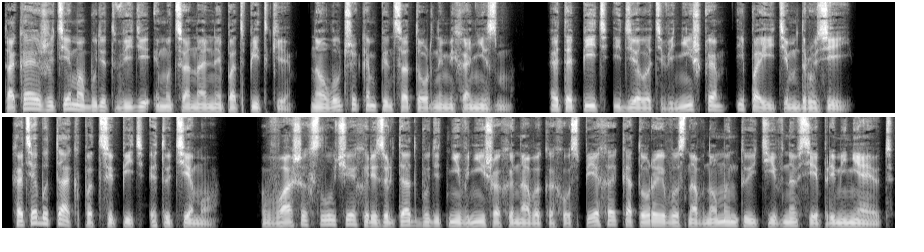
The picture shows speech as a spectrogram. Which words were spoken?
Такая же тема будет в виде эмоциональной подпитки, но лучше компенсаторный механизм. Это пить и делать винишко и поить им друзей. Хотя бы так подцепить эту тему. В ваших случаях результат будет не в нишах и навыках успеха, которые в основном интуитивно все применяют.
